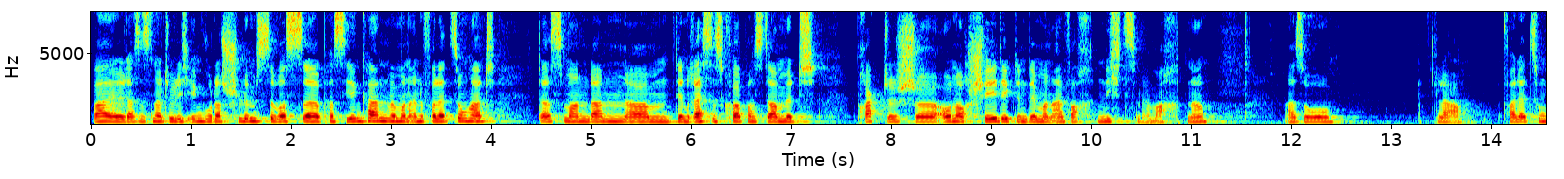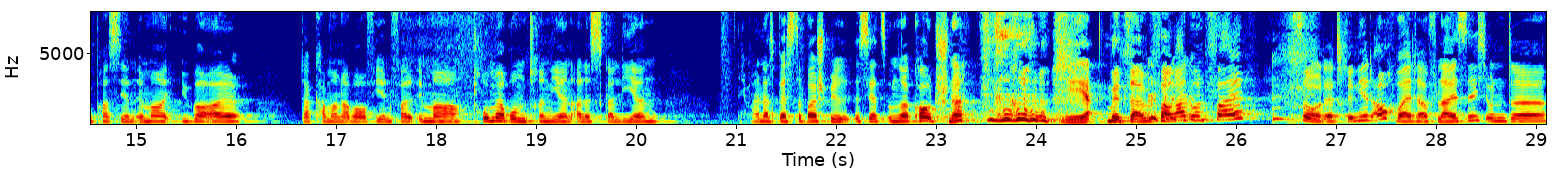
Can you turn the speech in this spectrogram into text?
weil das ist natürlich irgendwo das Schlimmste, was äh, passieren kann, wenn man eine Verletzung hat, dass man dann ähm, den Rest des Körpers damit praktisch äh, auch noch schädigt, indem man einfach nichts mehr macht. Ne? Also klar, Verletzungen passieren immer überall. Da kann man aber auf jeden Fall immer drumherum trainieren, alles skalieren. Ich meine, das beste Beispiel ist jetzt unser Coach, ne? Ja. Mit seinem Fahrradunfall. So, der trainiert auch weiter fleißig und äh,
